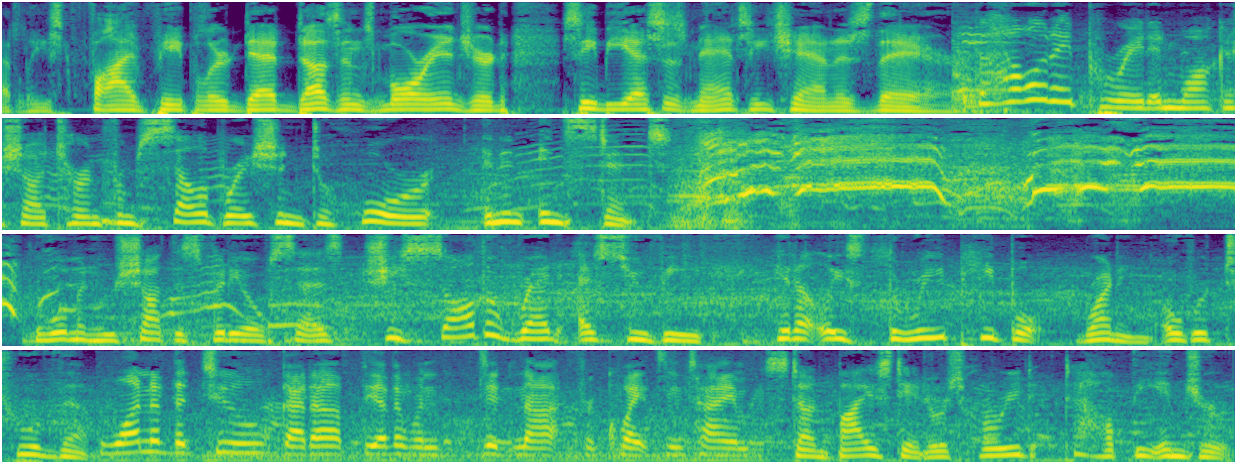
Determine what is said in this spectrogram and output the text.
At least five people are dead, dozens more injured. CBS's Nancy Chen is there. The holiday parade in Waukesha turned from celebration to horror in an instant. The woman who shot this video says she saw the red SUV hit at least three people running over two of them. One of the two got up, the other one did not for quite some time. Stunned bystanders hurried to help the injured.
